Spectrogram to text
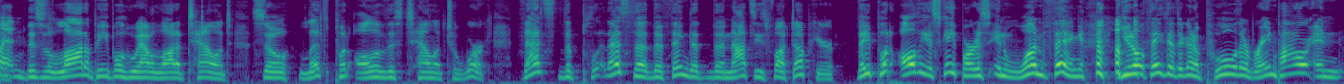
going. This is a lot of people who have a lot of talent. So let's put all of this talent to work. That's the pl- that's the the thing that the Nazis fucked up here. They put all the escape artists in one thing. you don't think that they're gonna pool their brain power and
